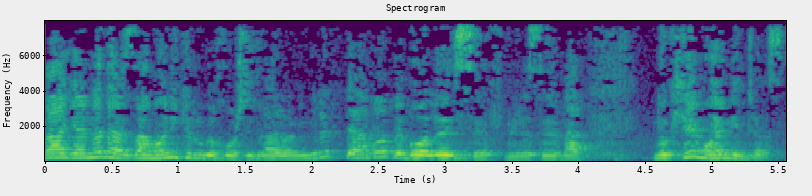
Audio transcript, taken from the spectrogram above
و اگر نه در زمانی که رو به خورشید قرار می‌گیره دما به بالای صفر می‌رسه و نکته مهم اینجاست.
